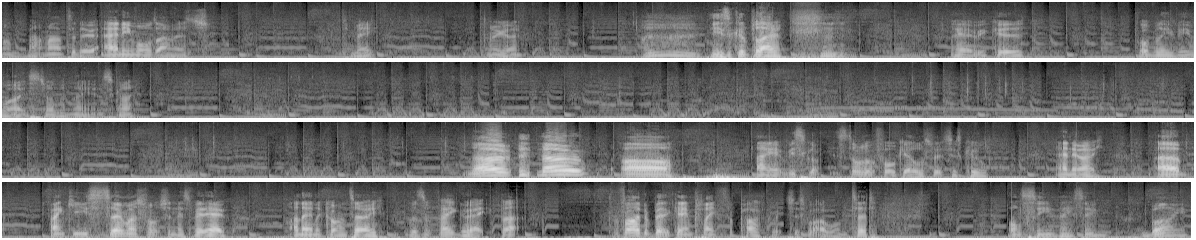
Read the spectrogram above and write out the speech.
Want Batman to do any more damage to me. There we go. He's a good player. Yeah, we could probably be right, still eliminate this guy. No, no. Ah, oh, dang it. We've got still got four kills, which is cool. Anyway, um, thank you so much for watching this video. I know the commentary wasn't very great, but provide a bit of gameplay for Pug, which is what I wanted. I'll see you very soon. Bye.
